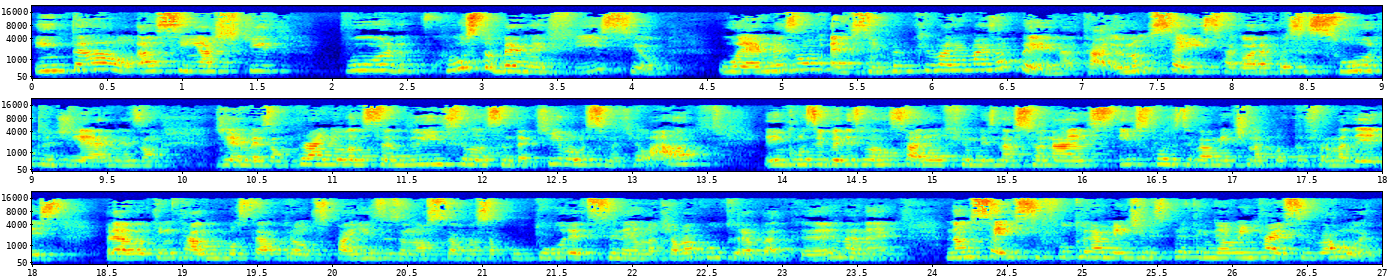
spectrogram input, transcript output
Então, assim, acho que por custo-benefício, o Amazon é sempre o que vale mais a pena, tá? Eu não sei se agora com esse surto de Amazon, de Amazon Prime lançando isso, lançando aquilo, não sei o que lá. Inclusive, eles lançaram filmes nacionais exclusivamente na plataforma deles para tentar mostrar para outros países a nossa, a nossa cultura de cinema, que é uma cultura bacana, né? Não sei se futuramente eles pretendem aumentar esse valor,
